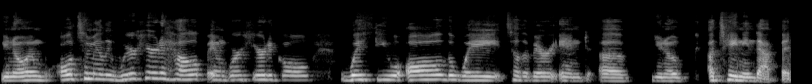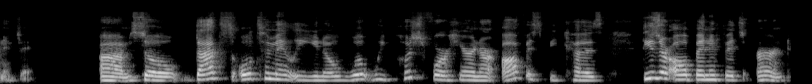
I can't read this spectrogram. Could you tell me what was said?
you know and ultimately we're here to help and we're here to go with you all the way till the very end of you know attaining that benefit. Um so that's ultimately you know what we push for here in our office because these are all benefits earned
